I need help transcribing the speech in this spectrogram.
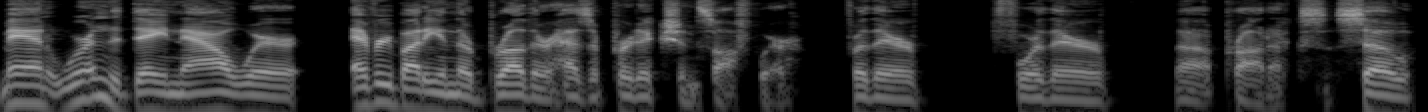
man we're in the day now where everybody and their brother has a prediction software for their for their uh, products. So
